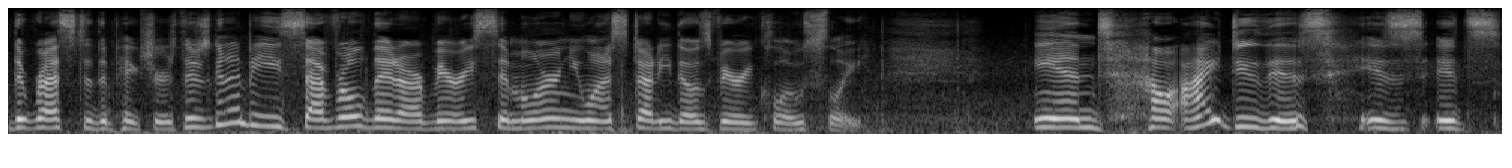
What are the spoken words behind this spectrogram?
the rest of the pictures, there's going to be several that are very similar and you want to study those very closely. And how I do this is it's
